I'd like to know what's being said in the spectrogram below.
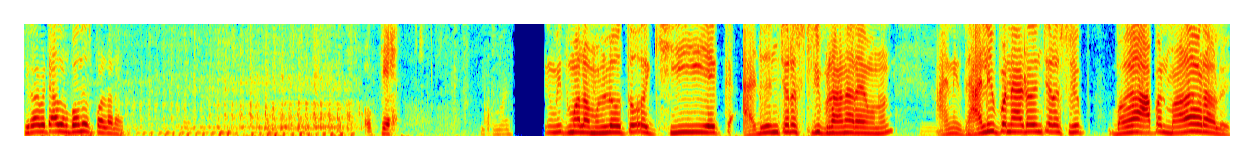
हिरा बेटे अजून बंदच पडला नाही. ओके. मी तुम्हाला म्हणलो होतो ही एक ॲडव्हेंचरस ट्रिप राहणार आहे म्हणून. आणि झाली पण ॲडव्हेंचरस ट्रिप बघा आपण माळावर आलोय.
